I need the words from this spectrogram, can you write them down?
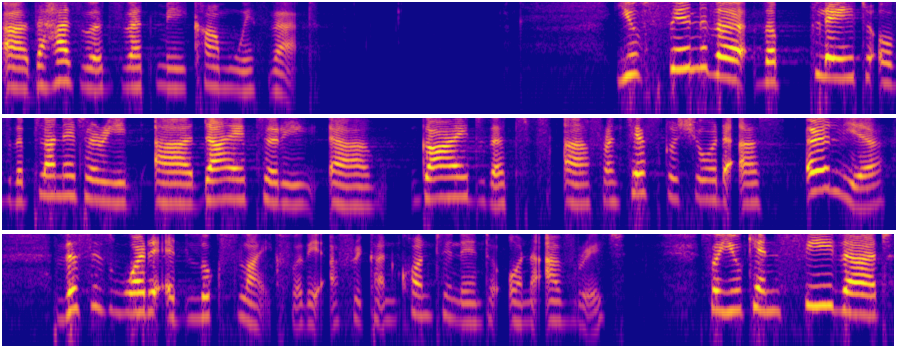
uh, the hazards that may come with that. You've seen the, the plate of the planetary uh, dietary uh, guide that uh, Francesco showed us earlier. This is what it looks like for the African continent on average. So you can see that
